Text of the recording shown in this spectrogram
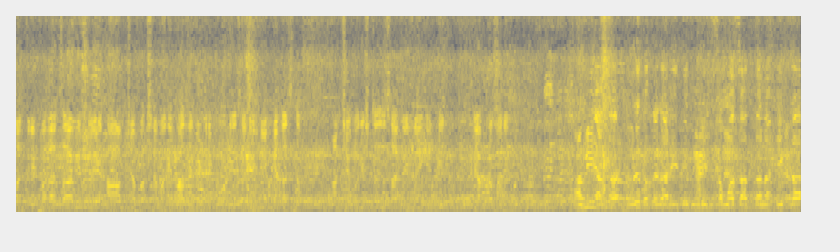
मंत्रिपदाचा विषय हा आमच्या पक्षामध्ये पार्लमेंटरी कोर्ट निर्णय घेत असतात आमचे वरिष्ठ जसा निर्णय घेतील त्याप्रमाणे आम्ही आता डोळे पत्रकार आहे ते तुमच्याशी संवाद साधताना एका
